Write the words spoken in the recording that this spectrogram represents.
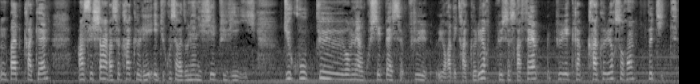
une pâte craquelle, en séchant, elle va se craqueler et du coup, ça va donner un effet plus vieilli. Du coup, plus on met un couche épaisse, plus il y aura des craquelures, plus ce sera fait, plus les craquelures seront petites.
